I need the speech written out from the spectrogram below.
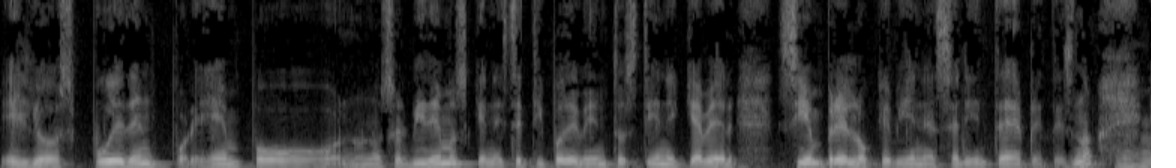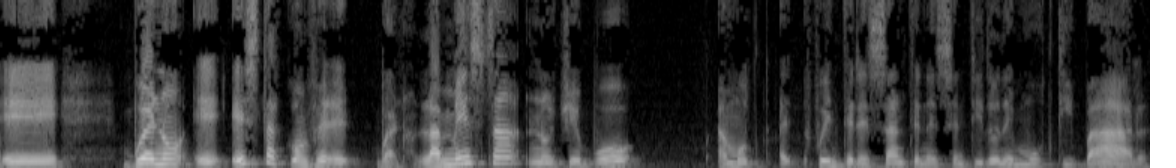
Ellos pueden, por ejemplo, no nos olvidemos que en este tipo de eventos tiene que haber siempre lo que viene a ser intérpretes, ¿no? Eh, bueno, eh, esta conferencia, bueno, la mesa nos llevó, a, fue interesante en el sentido de motivar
